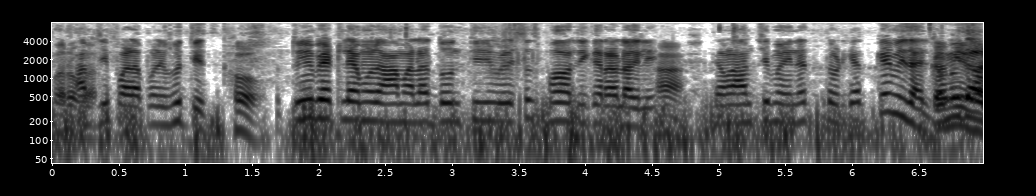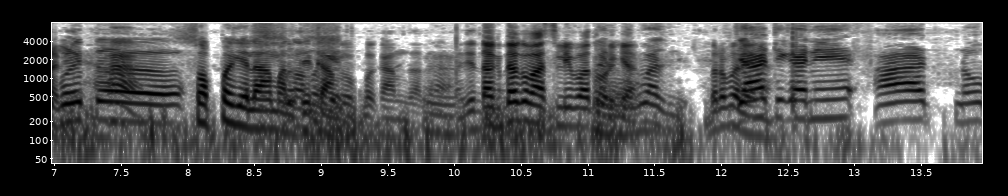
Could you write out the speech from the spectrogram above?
बरोबर. आमची पळापळी होतीच हो तुम्ही भेटल्यामुळे आम्हाला दोन तीन वेळेसच फवारणी करावी लागली हा त्यामुळे आमची मेहनत थोडक्यात कमी झाली कमी. धावपळीत हा. अं, सोपं गेलं आम्हाला ते काम. सोपं काम झालं. म्हणजे दगदग वाचली बा थोडक्यात वाजली बरोबर ज्या आहे ना? ठिकाणी आठ नऊ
